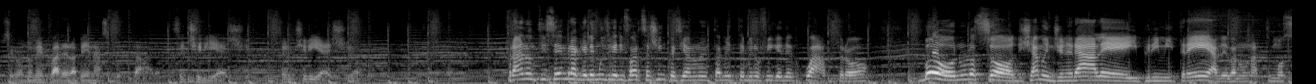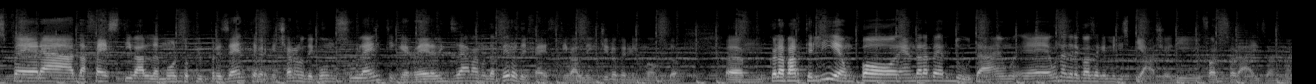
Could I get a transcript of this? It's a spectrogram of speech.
secondo me, vale la pena aspettare. Se ci riesci. Se non ci riesci, oh. Fra, non ti sembra che le musiche di Forza 5 siano nettamente meno fighe del 4? Boh, non lo so, diciamo in generale i primi tre avevano un'atmosfera da festival molto più presente perché c'erano dei consulenti che realizzavano davvero dei festival in giro per il mondo. Um, quella parte lì è un po' è andata perduta, è, un, è una delle cose che mi dispiace di Forza Horizon.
